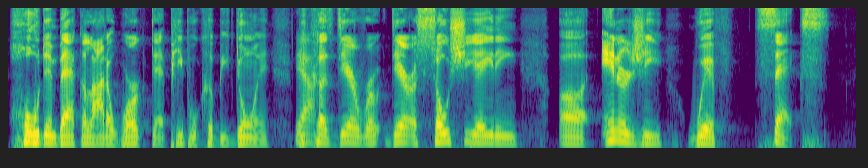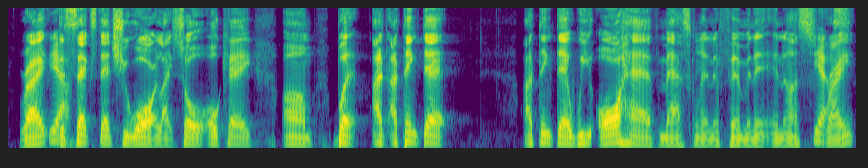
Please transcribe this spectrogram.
holding back a lot of work that people could be doing Yeah. because they're they're associating uh energy with sex, right? Yeah. The sex that you are. Like so okay, um but I I think that I think that we all have masculine and feminine in us, Yes. right?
